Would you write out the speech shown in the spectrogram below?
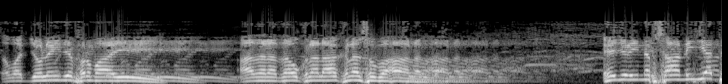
توجہ نہیں جے فرمائی۔ آدھا دوکھنا لاکھنا سبحان اللہ اے جڑی نفسانیت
